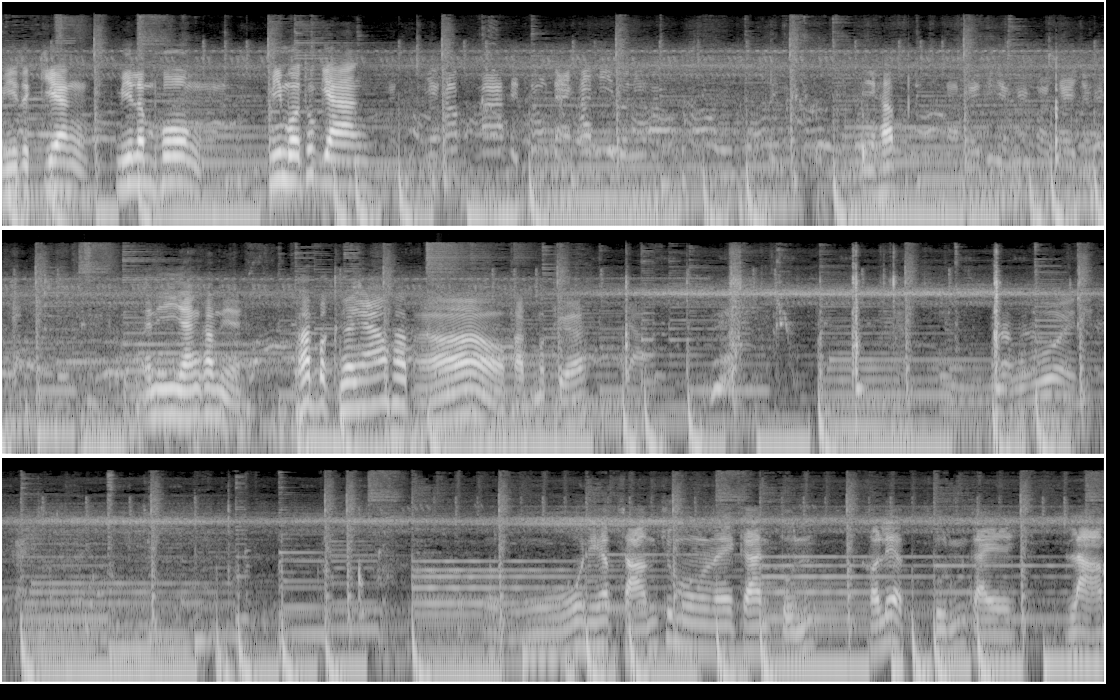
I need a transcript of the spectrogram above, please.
มีตะเกียง มีลำโพง มีหมดทุกอย่าง นี่ครับมาติดต้องจ่ายค่าที่ตัวนี้ครับนี่ครับใครที่ยังไม่พอใจจะไม่กลับอันนี้ยังครับเนี่ยพัดบะเขือยาวครับ อ้าวผัดมะเขือ โอ้ยโอ้โห นี่ครับสามชั่วโมงในการตุน เขาเรียกตุนไก่หลาม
